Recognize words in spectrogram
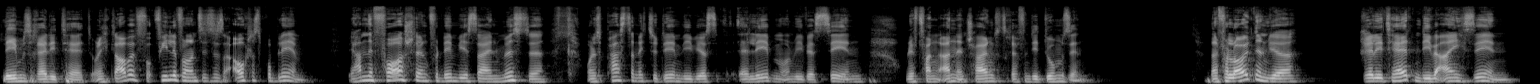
Lebensrealität. Und ich glaube, für viele von uns ist das auch das Problem. Wir haben eine Vorstellung von dem, wie es sein müsste, und es passt dann nicht zu dem, wie wir es erleben und wie wir es sehen. Und wir fangen an, Entscheidungen zu treffen, die dumm sind. Dann verleugnen wir Realitäten, die wir eigentlich sehen.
